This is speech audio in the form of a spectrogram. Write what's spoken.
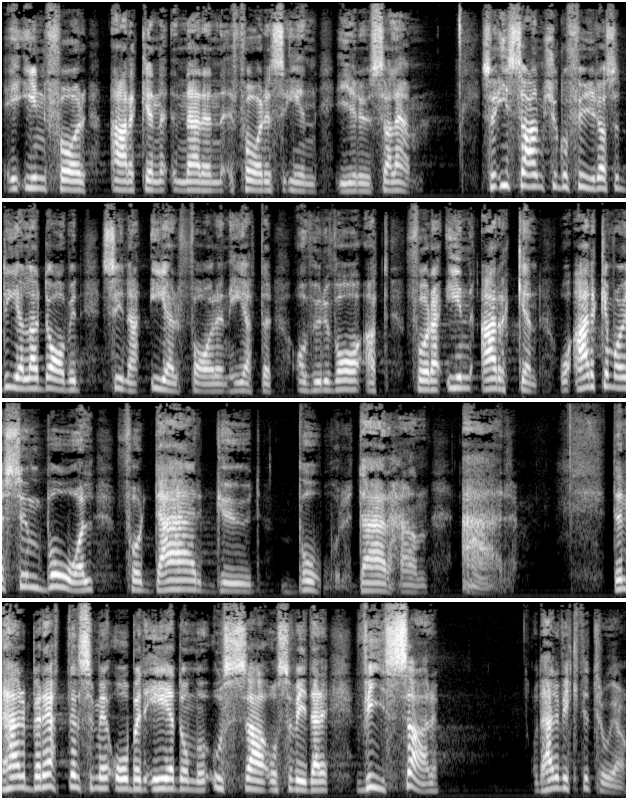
inför arken när den fördes in i Jerusalem. Så i psalm 24 så delar David sina erfarenheter av hur det var att föra in arken. Och arken var en symbol för där Gud bor, där han är. Den här berättelsen med Obed Edom och Ussa och så vidare visar, och det här är viktigt tror jag,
